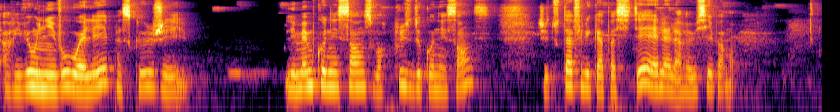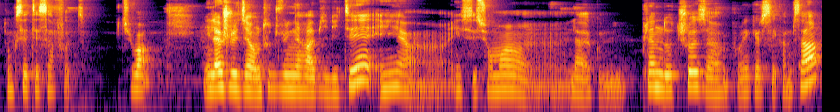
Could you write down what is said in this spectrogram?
arriver au niveau où elle est, parce que j'ai les mêmes connaissances, voire plus de connaissances. J'ai tout à fait les capacités, elle, elle a réussi et pas moi. Donc c'était sa faute tu vois. Et là, je le dis en toute vulnérabilité, et, euh, c'est sûrement euh, plein d'autres choses pour lesquelles c'est comme ça.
